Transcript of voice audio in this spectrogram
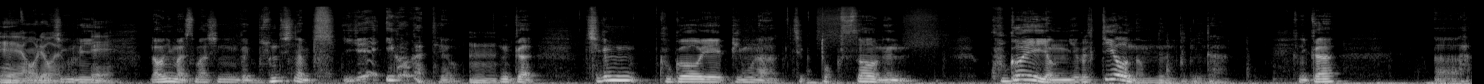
예, 그 어려워요. 지금 우리 예. 라온님 말씀하시는 게 무슨 뜻이냐면 이게 이거 같아요. 음. 그러니까 지금 국어의 비문학 즉 독서는 국어의 영역을 뛰어넘는 부분이다. 그러니까 아,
